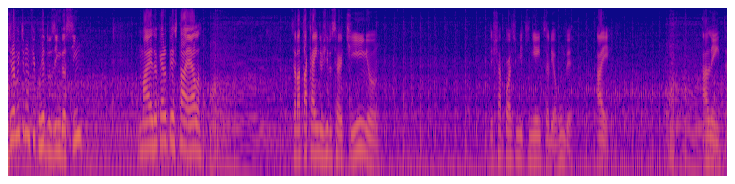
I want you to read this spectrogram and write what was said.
Geralmente eu não fico reduzindo assim, mas eu quero testar ela. Se ela tá caindo o giro certinho. Deixar porta de 1500 ali, ó, vamos ver. Aí. A lenta.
